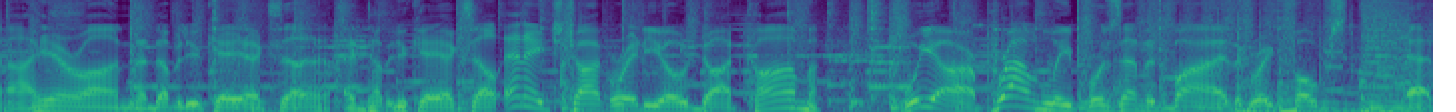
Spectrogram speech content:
uh, here on WKXL at WKXL NHTalkRadio.com. We are proudly presented by the great folks at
